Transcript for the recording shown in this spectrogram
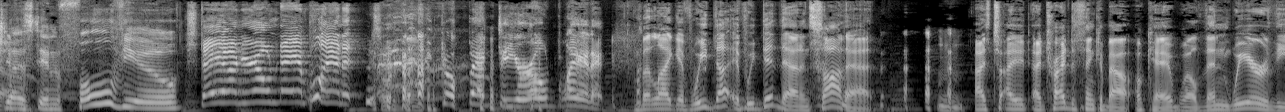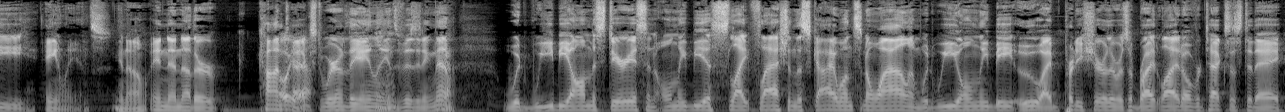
just in full view. stay on your own damn planet. Sort of. Go back to your own planet. but like if we do, if we did that and saw that, Mhm. I, t- I I tried to think about okay, well then we're the aliens, you know, in another context, oh, we're the aliens mm-hmm. visiting them. Would we be all mysterious and only be a slight flash in the sky once in a while? And would we only be, ooh, I'm pretty sure there was a bright light over Texas today.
